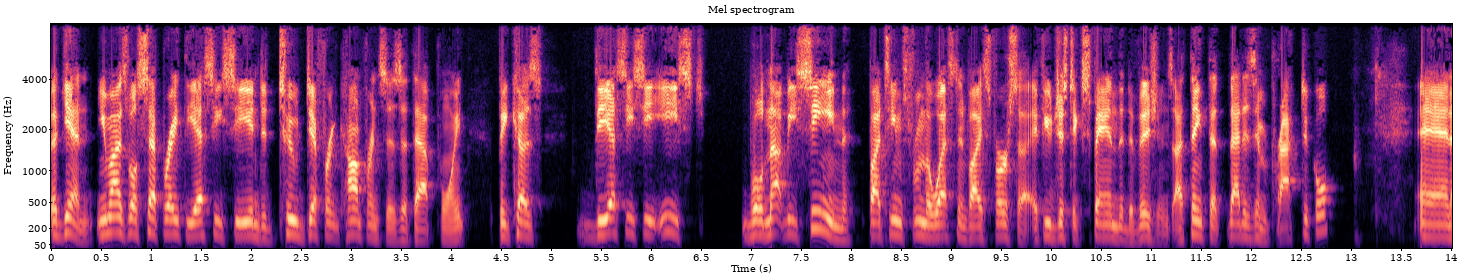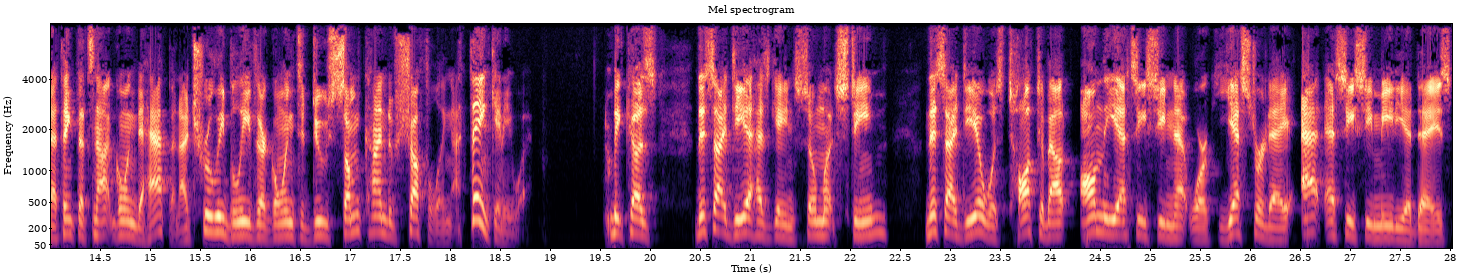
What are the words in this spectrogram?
again, you might as well separate the SEC into two different conferences at that point because the SEC East will not be seen by teams from the West and vice versa if you just expand the divisions. I think that that is impractical. And I think that's not going to happen. I truly believe they're going to do some kind of shuffling. I think anyway, because this idea has gained so much steam. This idea was talked about on the SEC network yesterday at SEC Media Days.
